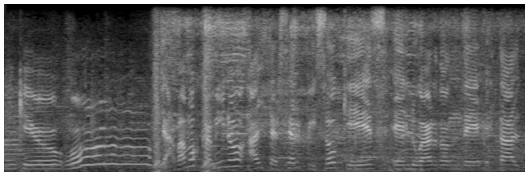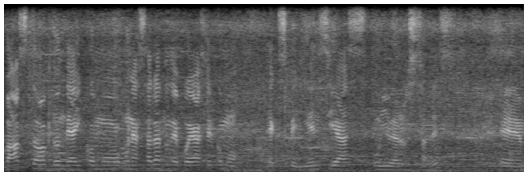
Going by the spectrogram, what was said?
Thank you. Oh. Ya, vamos camino al tercer piso, que es el lugar donde está el bus stop, donde hay como una sala donde puedes hacer como experiencias universales. Em,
